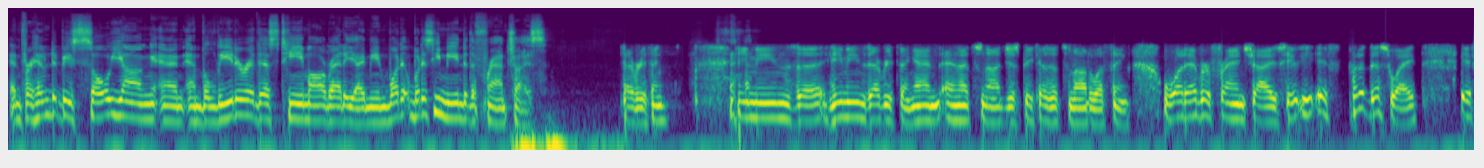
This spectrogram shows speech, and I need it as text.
And for him to be so young and, and the leader of this team already, I mean, what, what does he mean to the franchise? Everything. he means uh, he means everything, and and it's not just because it's an Ottawa thing. Whatever franchise, he, if put it this way, if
